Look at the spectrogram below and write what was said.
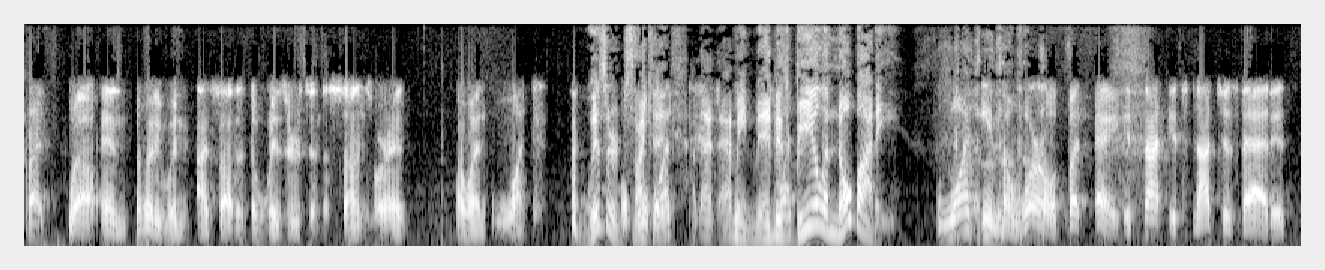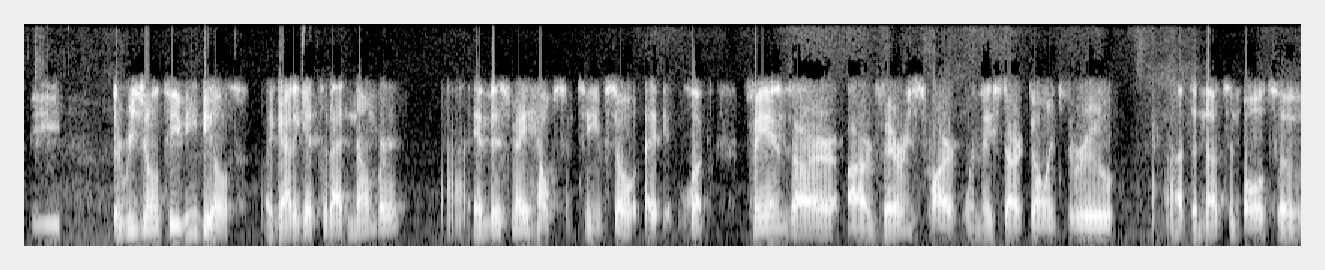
Right. Well, and hoodie, when I saw that the Wizards and the Suns were in, I went, "What? Wizards? like, what? I mean, it was Beal and nobody. What in the world? But hey, it's not. It's not just that. It's the the regional TV deals. They got to get to that number, and this may help some teams. So, uh, look, fans are are very smart when they start going through uh, the nuts and bolts of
